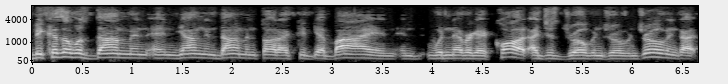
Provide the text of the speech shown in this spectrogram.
because I was dumb and, and young and dumb and thought I could get by and, and would never get caught, I just drove and drove and drove and got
